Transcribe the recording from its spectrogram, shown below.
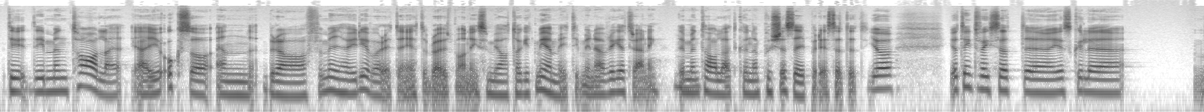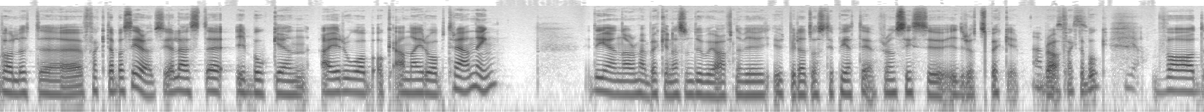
det, det, mentala är ju också en bra, för mig har ju det varit en jättebra utmaning som jag har tagit med mig till min övriga träning. Mm. Det mentala, att kunna pusha sig på det sättet. Jag, jag tänkte faktiskt att uh, jag skulle var lite faktabaserad. Så jag läste i boken Aerob och anaerob träning. Det är en av de här böckerna som du och jag har haft när vi utbildat oss till PT. Från Sissu idrottsböcker. Ja, Bra precis. faktabok. Ja. Vad,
